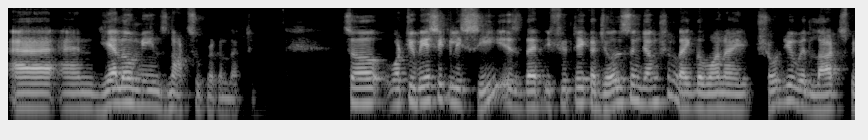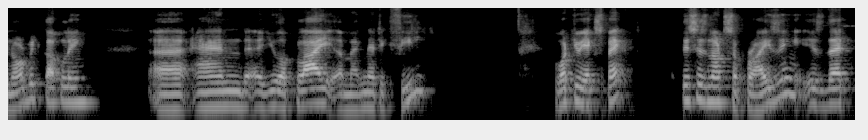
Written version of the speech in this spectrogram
uh, and yellow means not superconducting. So what you basically see is that if you take a Josephson junction, like the one I showed you with large spin orbit coupling, uh, and uh, you apply a magnetic field, what you expect, this is not surprising, is that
